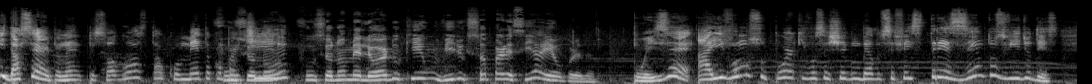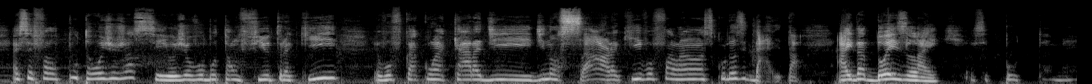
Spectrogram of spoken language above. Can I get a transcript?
E dá certo, né? O pessoal gosta, comenta, compartilha. Funcionou, funcionou melhor do que um vídeo que só parecia eu, por exemplo. Pois é, aí vamos supor que você chega um belo, você fez 300 vídeos desses. Aí você fala, puta, hoje eu já sei, hoje eu vou botar um filtro aqui, eu vou ficar com a cara de dinossauro aqui, vou falar umas curiosidades e tal. Aí dá dois likes. Aí você, puta merda.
